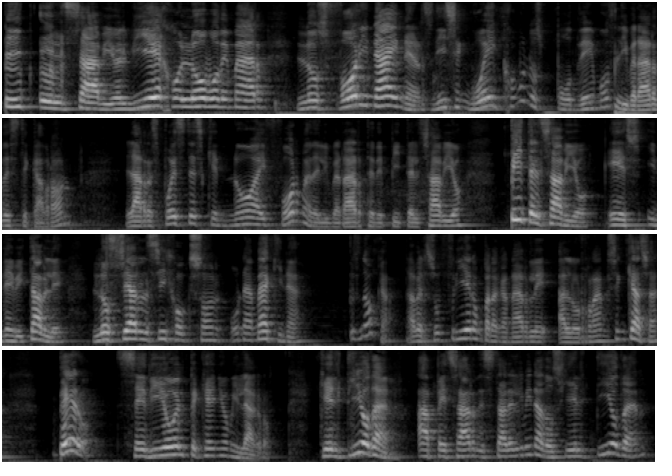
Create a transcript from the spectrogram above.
Pete el Sabio, el viejo lobo de mar. Los 49ers dicen, güey, ¿cómo nos podemos librar de este cabrón? La respuesta es que no hay forma de liberarte de Pete el Sabio. Pete el Sabio es inevitable. Los Seattle Seahawks son una máquina pues no, a ver, sufrieron para ganarle a los Rams en casa, pero se dio el pequeño milagro. Que el tío Dan, a pesar de estar eliminados, y el tío Dan,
